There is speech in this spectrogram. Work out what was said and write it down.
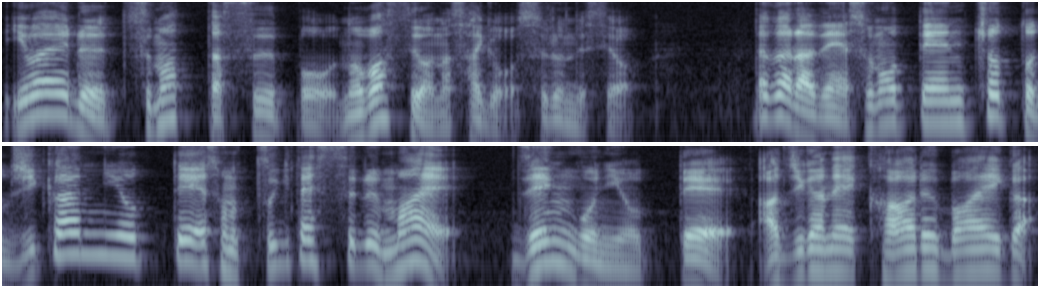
いわゆる詰まったスープを伸ばすような作業をするんですよ。だからね、その点、ちょっと時間によって、その継ぎ足しする前、前後によって味がね、変わる場合が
